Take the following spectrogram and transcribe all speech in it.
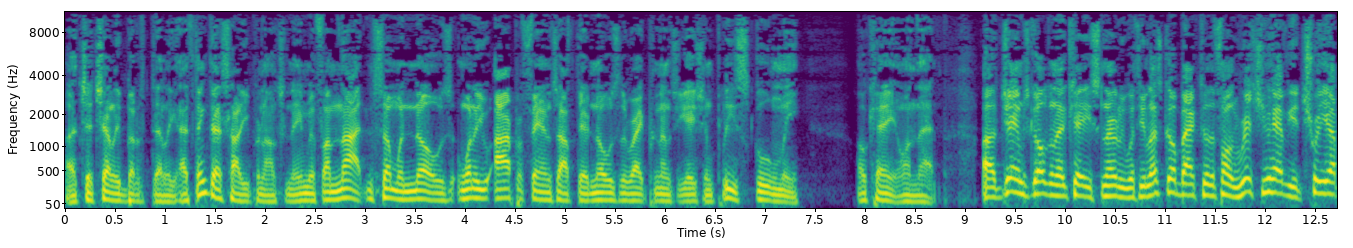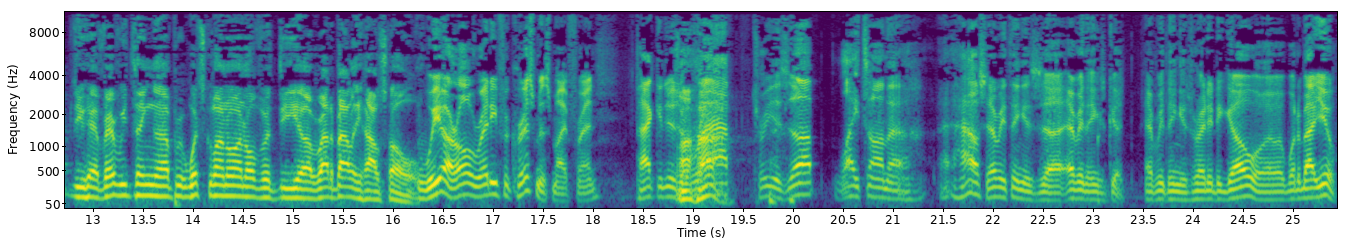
Uh, Cecily Bertelli. I think that's how you pronounce her name. If I'm not, and someone knows, one of you opera fans out there knows the right pronunciation, please school me, okay, on that. Uh, James Golden, aka Snerdley, with you. Let's go back to the phone. Rich, you have your tree up. Do you have everything up? What's going on over at the uh, Valley household? We are all ready for Christmas, my friend. Packages are Uh-huh. wrapped, tree is up, lights on the house. Everything is uh, everything's good. Everything is ready to go. Uh, what about you?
